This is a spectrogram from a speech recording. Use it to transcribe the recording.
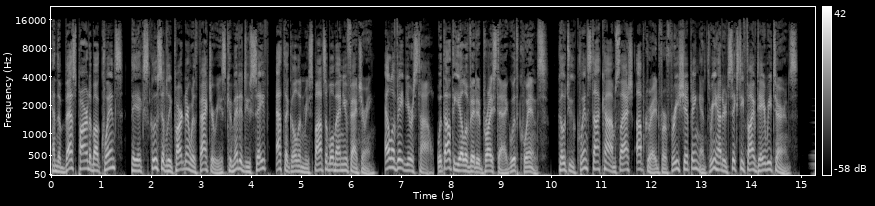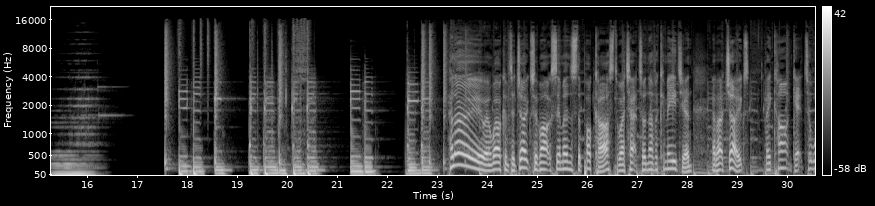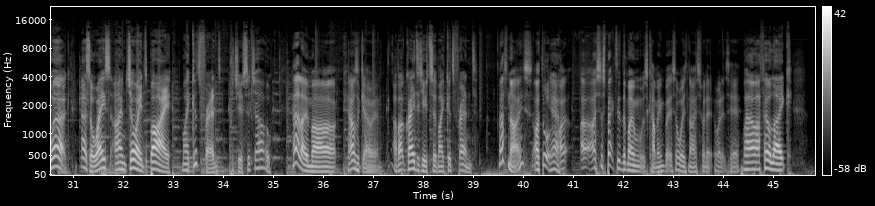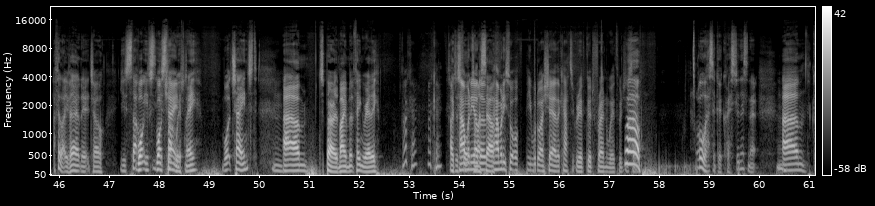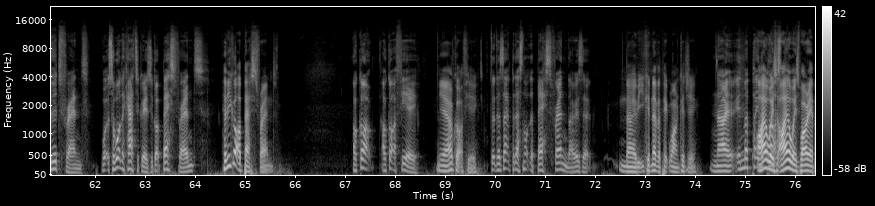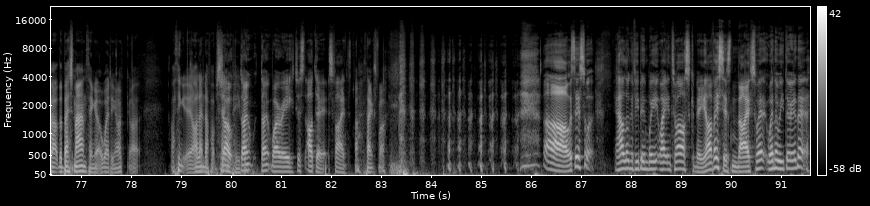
And the best part about Quince, they exclusively partner with factories committed to safe, ethical, and responsible manufacturing. Elevate your style without the elevated price tag with Quince. Go to quince.com slash upgrade for free shipping and 365-day returns. Hello, and welcome to Jokes with Mark Simmons, the podcast where I chat to another comedian about jokes they can't get to work. As always, I'm joined by my good friend, producer Joe. Hello, Mark. How's it going? I've upgraded you to my good friend. That's nice. I thought Yeah. I, I, I suspected the moment was coming, but it's always nice when it when it's here. Well, I feel like I feel like you've earned it, Joe. You stuck. What- you've, what you stuck with changed? me. What changed? Mm. Um, spur of the moment thing, really. Okay, okay. I just how thought many to other myself, how many sort of people do I share the category of good friend with? Would you Well, say? Oh, that's a good question, isn't it? Hmm. Um, good friend. What, so, what are the categories? We've got best friends. Have you got a best friend? I've got, I've got a few. Yeah, I've got a few. Does that? But that's not the best friend, though, is it? No, but you could never pick one, could you? No. In my, in I always past- I always worry about the best man thing at a wedding. I I, I think I'll end up upsetting Joel, people. don't don't worry. Just I'll do it. It's fine. Oh, thanks, Mark. Oh, was this what? How long have you been wait, waiting to ask me? Oh, this is nice. When, when are we doing it?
